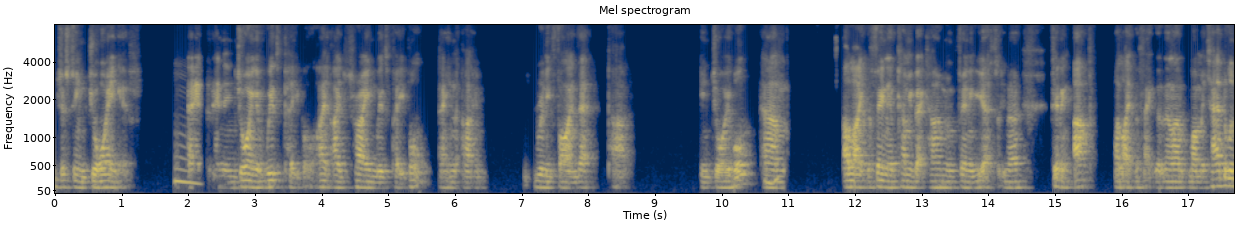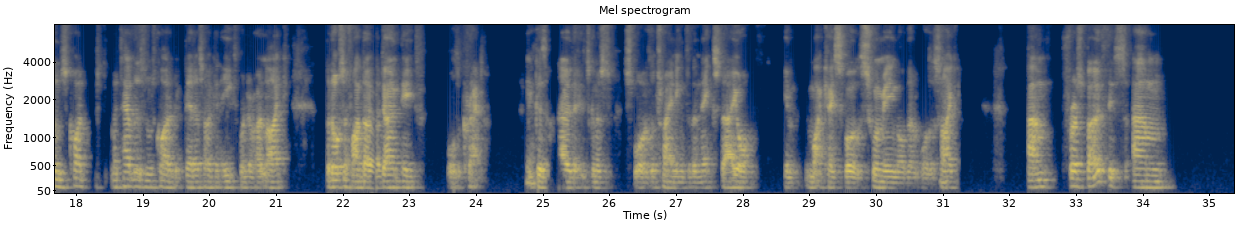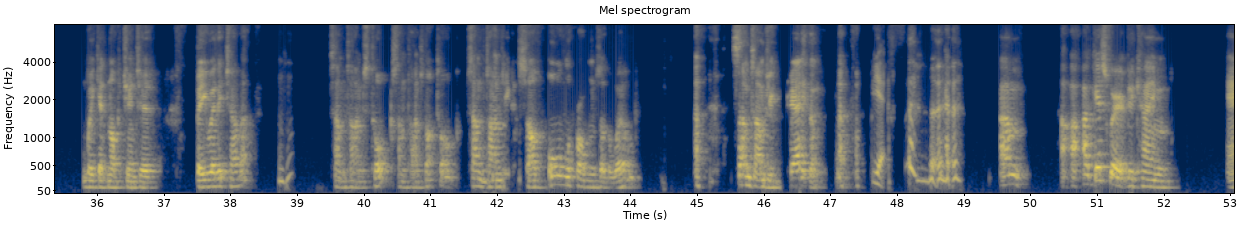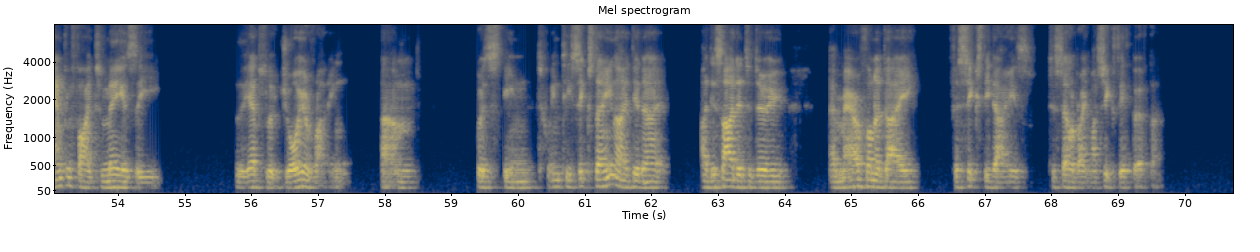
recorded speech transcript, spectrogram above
just enjoying it mm. and, and, enjoying it with people. I, I train with people and I really find that part enjoyable. Mm. Um, I like the feeling of coming back home and feeling, yes, you know, feeling up. I like the fact that then my metabolism's quite metabolism is quite a bit better, so I can eat whatever I like, but also find that I don't eat all the crap yeah. because I know that it's going to spoil the training for the next day, or in my case, spoil the swimming or the or the cycling. Um, for us both, it's um, we get an opportunity to be with each other. Mm-hmm. Sometimes talk, sometimes not talk. Sometimes mm-hmm. you can solve all the problems of the world. sometimes you create them. yes. um, I, I, guess where it became amplified to me is the the absolute joy of running. Um, was in 2016. I did a, I decided to do a marathon a day for 60 days to celebrate my 60th birthday.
